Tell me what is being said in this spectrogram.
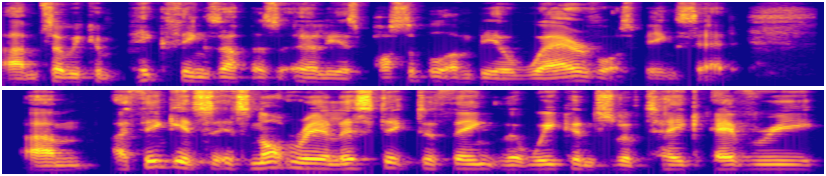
Um, so we can pick things up as early as possible and be aware of what's being said. Um, I think it's it's not realistic to think that we can sort of take every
